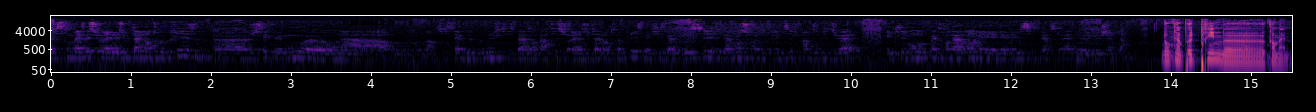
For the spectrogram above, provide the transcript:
qui sont basés sur les résultats de l'entreprise. je sais que nous, on a, on, a, un système de bonus qui se base en partie sur les résultats de l'entreprise, mais qui se base aussi évidemment sur nos objectifs individuels et qui vont donc mettre en avant les, les réussites personnelles de, de, chacun. Donc un peu de prime euh, quand même.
